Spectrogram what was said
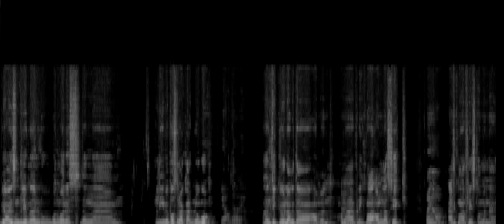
Vi har jo som driver med den logoen vår, den uh, Livet på strak arm-logo. ja, det har vi. Og den fikk vi jo laget av Amund. Han er Mm. flink med Amund er syk. Oh, ja. Jeg vet ikke om han er frisk nå, men eh,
